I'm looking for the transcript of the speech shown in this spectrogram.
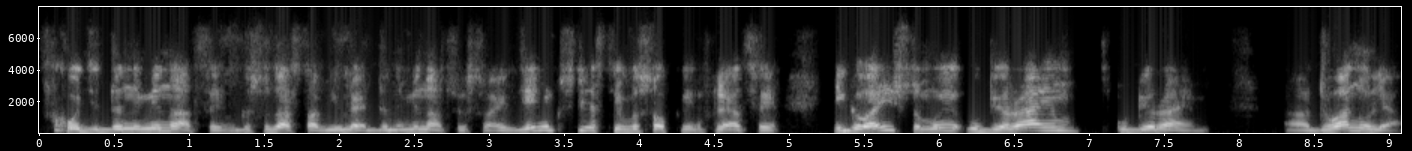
в ходе деноминации, государство объявляет деноминацию своих денег вследствие высокой инфляции и говорит, что мы убираем, убираем а, два нуля,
